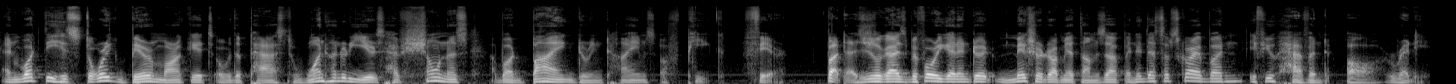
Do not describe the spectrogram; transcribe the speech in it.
and what the historic bear markets over the past 100 years have shown us about buying during times of peak fear. But as usual guys, before we get into it, make sure to drop me a thumbs up and hit that subscribe button if you haven't already.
